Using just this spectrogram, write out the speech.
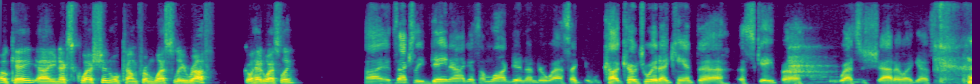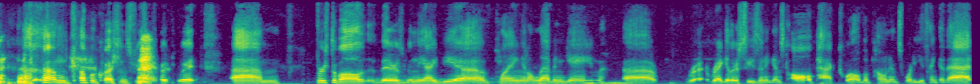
Okay, uh, your next question will come from Wesley Ruff. Go ahead, Wesley. Uh, it's actually Dana. I guess I'm logged in under Wes. I, Coach Witt, I can't uh, escape uh, Wes's shadow, I guess. um, couple questions for you, Coach Witt. Um, first of all, there's been the idea of playing an 11 game uh, re- regular season against all Pac 12 opponents. What do you think of that?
